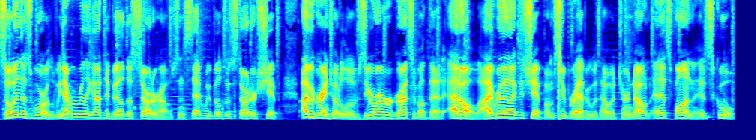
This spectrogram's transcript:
So in this world, we never really got to build a starter house. Instead, we built a starter ship. I have a grand total of zero regrets about that at all. I really like the ship. I'm super happy with how it turned out, and it's fun. It's cool.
